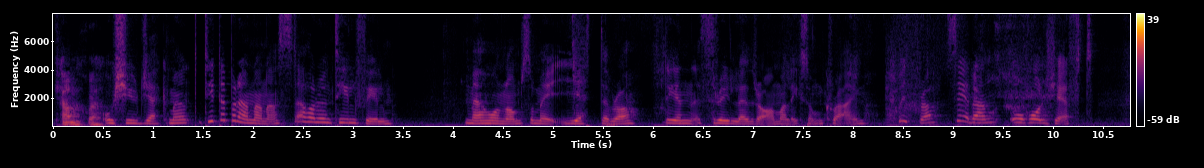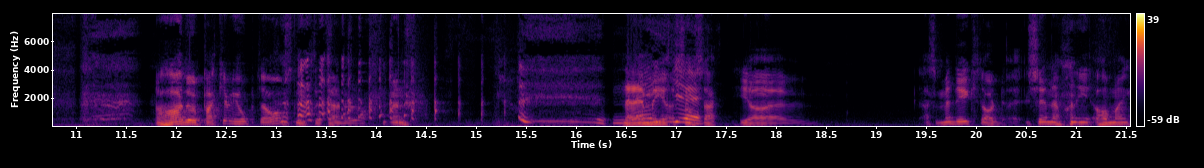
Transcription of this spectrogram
Kanske. och Hugh Jackman. Titta på den annars, där har du en till film. Med honom som är jättebra. Det är en thriller-drama liksom, crime. Skitbra. Se den och håll käft. Jaha, då packar vi ihop det avsnittet här nu då. Men, nej, men jag, som sagt, jag... Alltså, men det är klart, känner man, har man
